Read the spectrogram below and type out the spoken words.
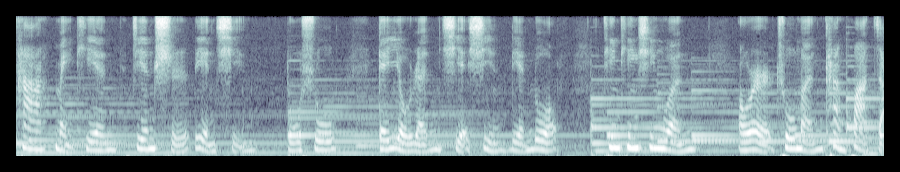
他每天坚持练琴、读书，给友人写信联络，听听新闻。偶尔出门看画展、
